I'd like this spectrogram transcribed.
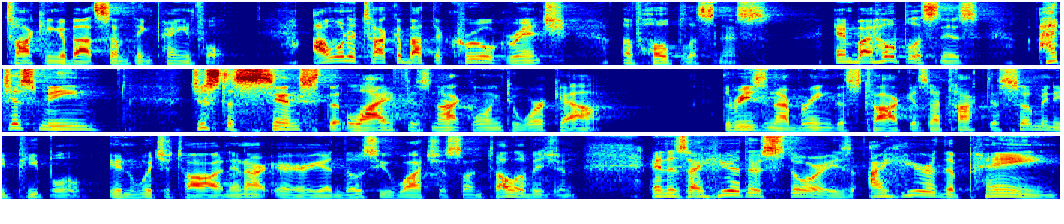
talking about something painful. I want to talk about the cruel Grinch of hopelessness. And by hopelessness, I just mean just a sense that life is not going to work out. The reason I bring this talk is I talk to so many people in Wichita and in our area and those who watch us on television. And as I hear their stories, I hear the pain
